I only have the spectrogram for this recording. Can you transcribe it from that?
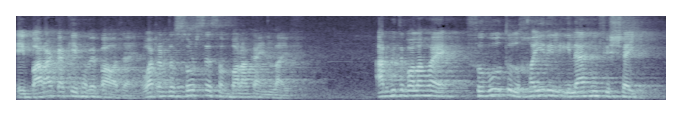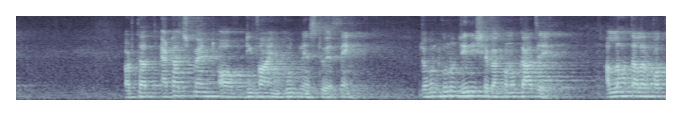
এই বারাকা কীভাবে পাওয়া যায়? What are the sources of baraka in life আরবিতে বলা হয় সুবুতুল খৈরিল ইলাহি ফিসাই অর্থাৎ attachment of divine goodness to a thing যখন কোনো জিনিসে বা কোনো কাজে আল্লাহ তালার পক্ষ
